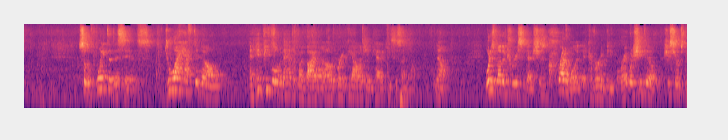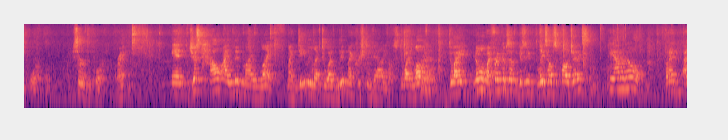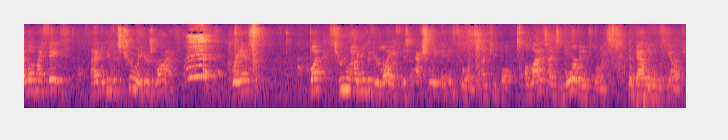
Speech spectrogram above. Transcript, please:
So the point of this is, do I have to know and hit people over the head with my Bible and all the great theology and catechesis I know. No. What has Mother Teresa done? She's incredible at, at converting people, right? What does she do? She serves the poor. She serves the poor, right? And just how I live my life, my daily life, do I live my Christian values? Do I love them? Do I, you know, when my friend comes up and gives me out his apologetics, hey, I don't know, but I, I love my faith and I believe it's true, and here's why. Great answer. But through how you live your life is actually an influence on people, a lot of times more of an influence than battling them with theology.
